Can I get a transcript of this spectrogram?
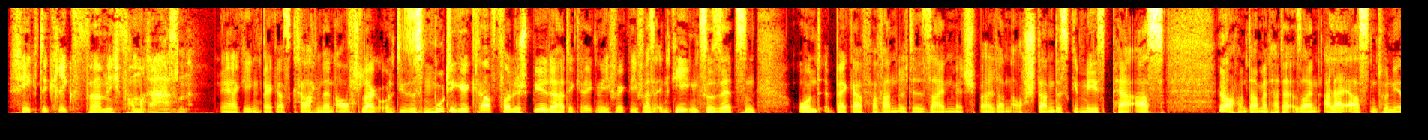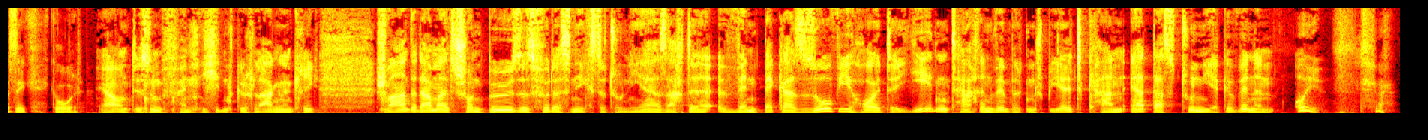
fegte Krieg förmlich vom Rasen ja, gegen Beckers krachenden Aufschlag und dieses mutige, kraftvolle Spiel, da hatte Krieg nicht wirklich was entgegenzusetzen und Becker verwandelte seinen Matchball dann auch standesgemäß per Ass. Ja, und damit hat er seinen allerersten Turniersieg geholt. Ja, und diesem vernichtend geschlagenen Krieg schwante damals schon Böses für das nächste Turnier. Er sagte, wenn Becker so wie heute jeden Tag in Wimbledon spielt, kann er das Turnier gewinnen. Ui.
